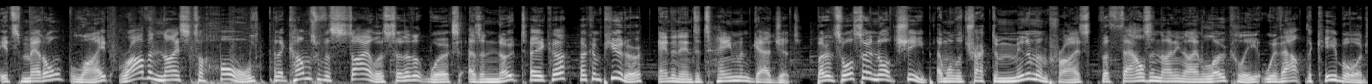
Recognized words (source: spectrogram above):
It's metal, light, rather nice to hold, and it comes with a stylus so that it works as a note taker, a computer, and an entertainment gadget. But it's also not cheap and will attract a minimum price of 1,099 locally without the keyboard,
